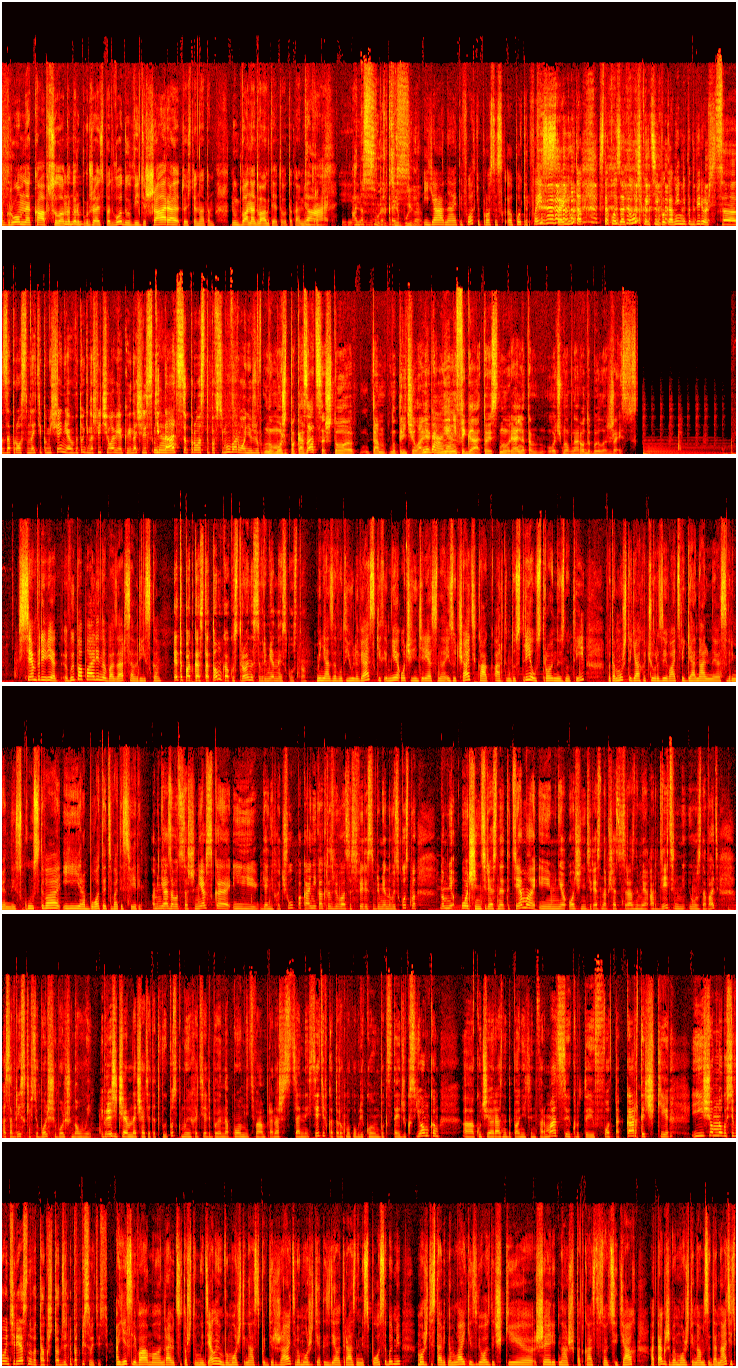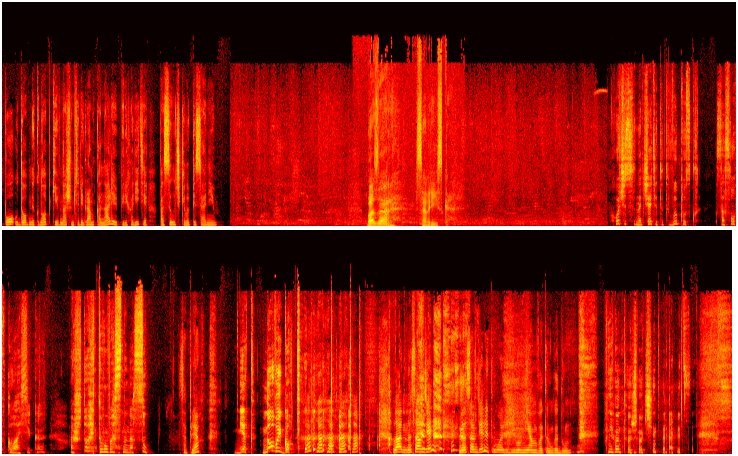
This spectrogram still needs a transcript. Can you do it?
огромная капсула, Мгм. которая погружается под воду в виде шара, то есть она там, ну, 2 на 2 где-то вот такая метра. Да, И- она супер красивая. И я на этой фотке просто с э, покер-фейс стою так с такой заточкой, типа, ко мне не подберешься. С запросом найти помещение, а в итоге нашли человека и начали скитаться просто по всему Воронежу. Ну, может показаться, что там, ну, три человека. Ну да, не, да. нифига. То есть, ну, реально там очень много народу было, жесть. Всем привет! Вы попали на базар Савриска. Это подкаст о том, как устроено современное искусство. Меня зовут Юля Вязких, и мне очень интересно изучать, как арт-индустрия устроена изнутри, потому что я хочу развивать региональное современное искусство и работать в этой сфере. А меня зовут Саша Невская, и я не хочу пока никак развиваться в сфере современного искусства, но мне очень интересна эта тема, и мне очень интересно общаться с разными арт-деятелями и узнавать о Савриске все больше и больше нового. И прежде чем начать этот выпуск, мы хотели бы напомнить вам про наши социальные сети, в которых мы публикуем бэкстейджи к съемкам, а, куча разной дополнительной информации, крутые фотокарточки и еще много всего интересного, так что обязательно подписывайтесь. А если вам э, нравится то, что мы делаем, вы можете нас поддержать, вы можете это сделать разными способами. Можете ставить нам лайки, звездочки, шерить наш подкаст в соцсетях, а также вы можете нам задонатить по удобной кнопке в нашем телеграм-канале. Переходите по ссылочке в описании. Базар Савриска. Хочется начать этот выпуск со слов классика. А что это у вас на носу? Сопля? Нет, Новый год! Ладно, на самом деле, на самом деле это мой любимый мем в этом году. Мне он тоже очень нравится.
